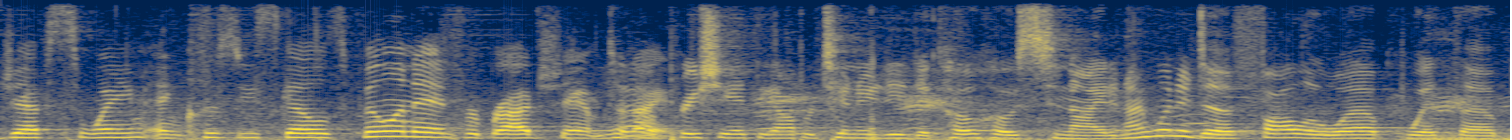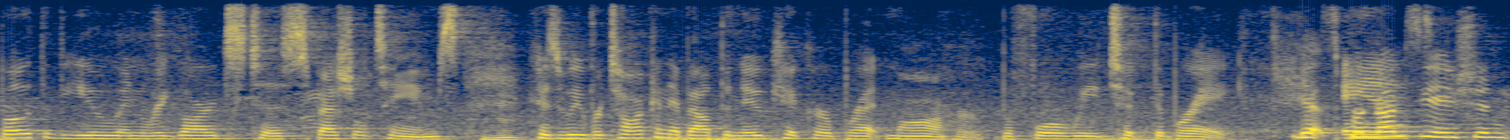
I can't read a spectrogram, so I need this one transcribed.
Jeff Swaim, and Christy Scales filling in for Brad Sham Yeah, I tonight. appreciate the opportunity to co-host tonight, and I wanted to follow up with uh, both of you in regards to special teams Mm-hmm. because we were talking about the new kicker Brett Maher before we took the break. yes, And- pronunciation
